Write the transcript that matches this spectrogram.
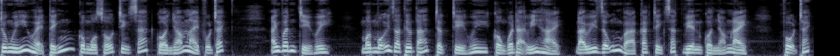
Trung úy Huệ Tính cùng một số trinh sát của nhóm này phụ trách. Anh Vân chỉ huy, một mũi do thiếu tá trực chỉ huy cùng với đại úy Hải, đại úy Dũng và các trinh sát viên của nhóm này phụ trách.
